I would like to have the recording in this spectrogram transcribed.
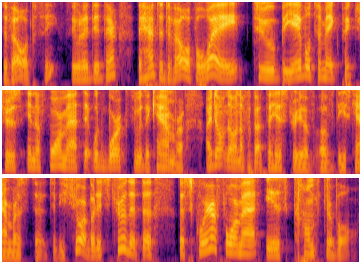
develop. See, see what I did there? They had to develop a way to be able to make pictures in a format that would work through the camera. I don't know enough about the history of, of these cameras to, to be sure, but it's true that the, the square format is comfortable.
